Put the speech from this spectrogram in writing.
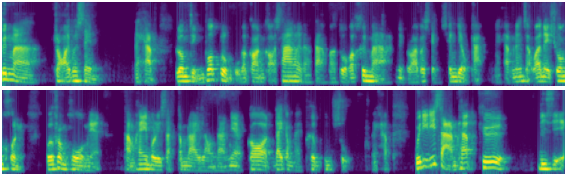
ขึ้นมาร้อยเปอร์เซ็นต์นะครับรวมถึงพวกกลุ่มอุปกรณ์ก่อสร้างอะไรต่างๆบางตัวก็ขึ้นมา 100%เช่นเดียวกันนะครับเนื่องจากว่าในช่วงคน work from home เนี่ยทำให้บริษัทกำไรเหล่านั้นเนี่ยก็ได้กำไรเพิ่มขึ้นสูงนะครับวิธีที่ 3 ครับคือ DCA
